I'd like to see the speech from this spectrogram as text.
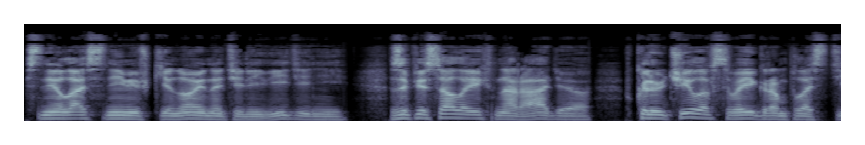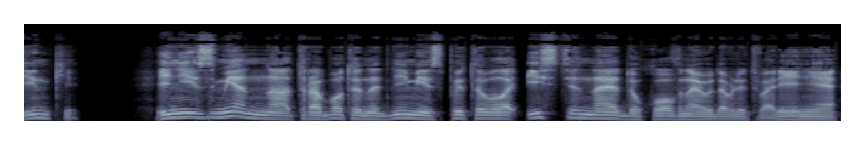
снялась с ними в кино и на телевидении, записала их на радио, включила в свои грампластинки и неизменно от работы над ними испытывала истинное духовное удовлетворение,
